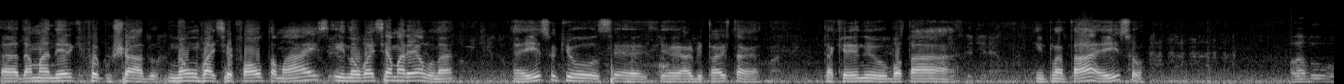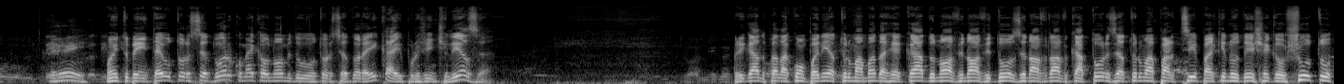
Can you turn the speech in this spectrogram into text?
ah, da maneira que foi puxado, não vai ser falta mais e não vai ser amarelo, né? É isso que, o, que a arbitragem está tá querendo botar, implantar, é isso? Muito bem, tá aí o torcedor. Como é que é o nome do torcedor aí, Caio, por gentileza? Obrigado pela companhia, a turma manda recado 9912-9914, a turma participa aqui no Deixa que eu chuto,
